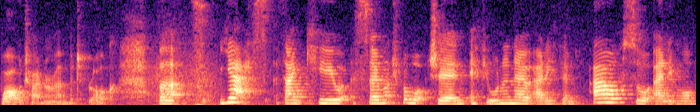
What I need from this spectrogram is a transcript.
while trying to remember to vlog. But yes thank you so much for watching. If you want to know anything else or any more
